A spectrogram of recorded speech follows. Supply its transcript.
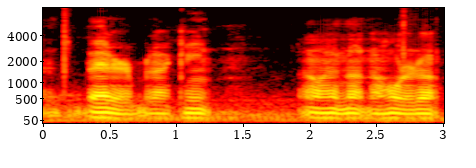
that's better, but I can't. I don't have nothing to hold it up.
